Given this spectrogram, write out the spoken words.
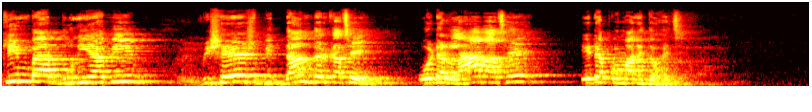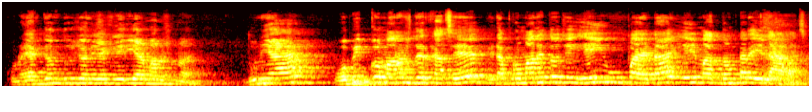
কিংবা দুনিয়াবি বিশেষ বিদ্বানদের কাছে ওইটার লাভ আছে, এটা প্রমাণিত হয়েছে। কোনো একজন, দুইজন এক এরিয়ার মানুষ নয়। দুনিয়ার অভিজ্ঞ মানুষদের কাছে এটা প্রমাণিত যে এই উপায়টা, এই মাধ্যমটার এই লাভ আছে।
